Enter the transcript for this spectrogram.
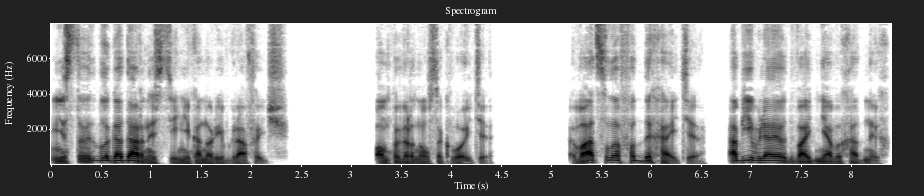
Не стоит благодарности, Никанор Евграфович. Он повернулся к Войте. Вацлав, отдыхайте. Объявляю два дня выходных.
